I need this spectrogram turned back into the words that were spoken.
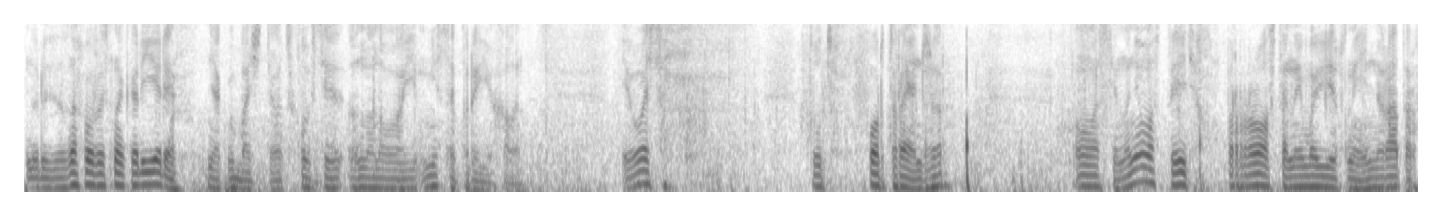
Друзі, знаходжусь на кар'єрі. Як ви бачите, от хлопці на нове місце приїхали. І ось тут Ford Ranger. Ось і на ньому стоїть просто неймовірний генератор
